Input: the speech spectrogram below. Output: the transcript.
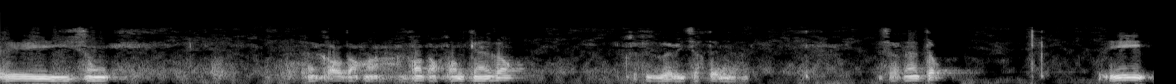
Et ils sont un grand, un grand enfant de 15 ans. Ça fait vous avez une certaine, un certain temps. Et,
